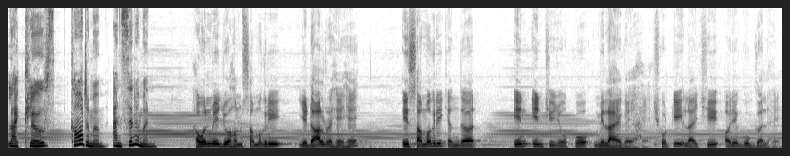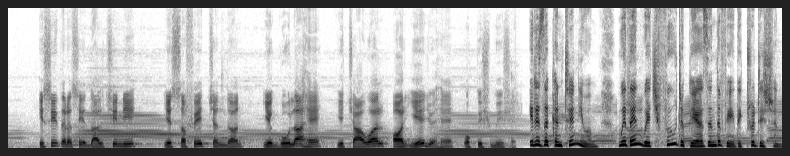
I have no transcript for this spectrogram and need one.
like cloves, cardamom, and cinnamon. हवन में जो हम सामग्री ये डाल रहे हैं इस सामग्री के अंदर इन इन चीज़ों को मिलाया गया है छोटी इलायची और ये गुग्गल है इसी तरह से दालचीनी ये सफ़ेद चंदन ये गोला है ये चावल और ये जो है वो किशमिश है It is a continuum within which food appears in the Vedic tradition.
